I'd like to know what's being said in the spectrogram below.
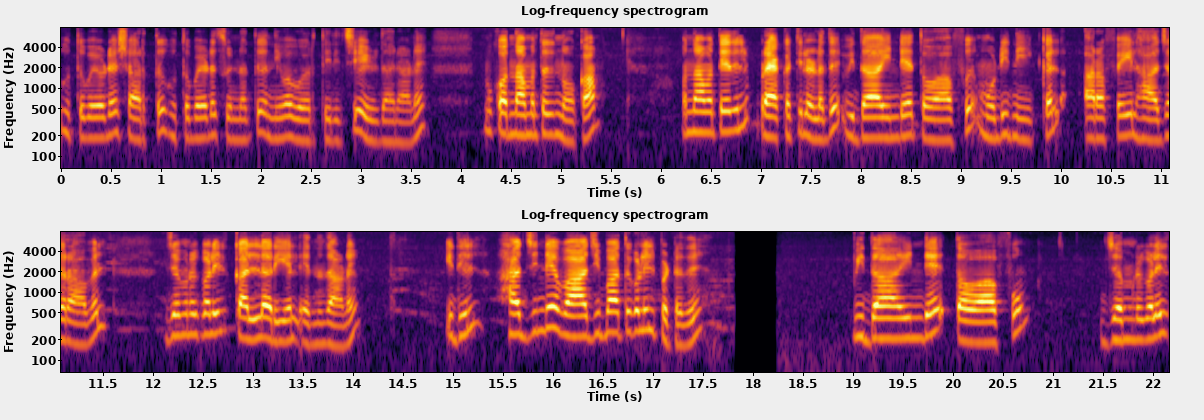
ഹുത്തുബയുടെ ഷർത്ത് ഹുത്തുബയുടെ സുന്നത്ത് എന്നിവ വേർതിരിച്ച് എഴുതാനാണ്. നമുക്ക് ഒന്നാമത്തത് നോക്കാം. ഒന്നാമത്തേതിൽ ബ്രാക്കറ്റിലുള്ളത് വിദായിന്റെ തോഫ് മുടി നീക്കൽ അറഫയിൽ ഹാജറാവൽ ജമറുകളിൽ കല്ലെറിയൽ എന്നതാണ്. ഇതിൽ ഹജ്ജിന്റെ വാജിബാത്തുകളിൽപ്പെട്ടത് വിദായിന്റെ തവാഫും ജമറുകളിൽ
